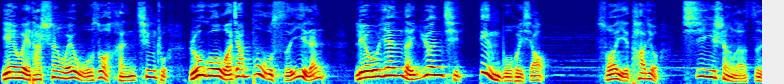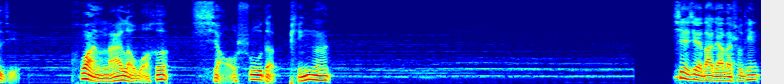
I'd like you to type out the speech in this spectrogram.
因为他身为仵作，很清楚，如果我家不死一人，柳烟的冤气定不会消，所以他就牺牲了自己，换来了我和小叔的平安。谢谢大家的收听。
